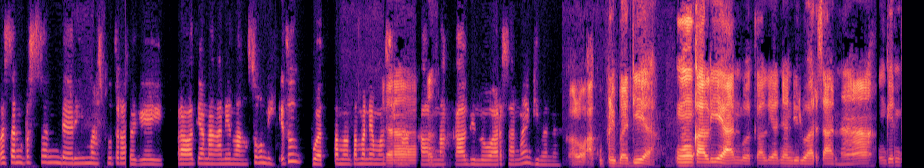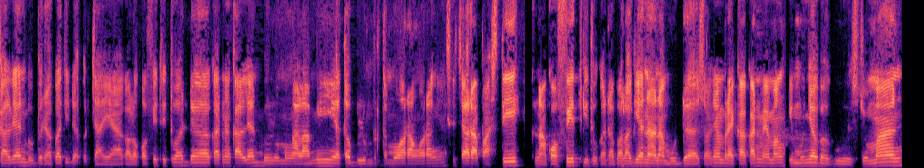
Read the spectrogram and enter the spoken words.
Pesan-pesan dari Mas Putra sebagai perawat yang nanganin langsung nih. Itu buat teman-teman yang masih Ya. nakal-nakal di luar sana gimana? Kalau aku pribadi ya, mm, kalian buat kalian yang di luar sana, mungkin kalian beberapa tidak percaya kalau COVID itu ada karena kalian belum mengalami atau belum bertemu orang-orang yang secara pasti kena COVID gitu kan apalagi anak-anak muda. Soalnya mereka kan memang imunnya bagus. Cuman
